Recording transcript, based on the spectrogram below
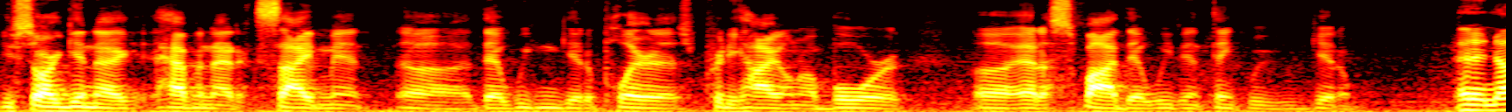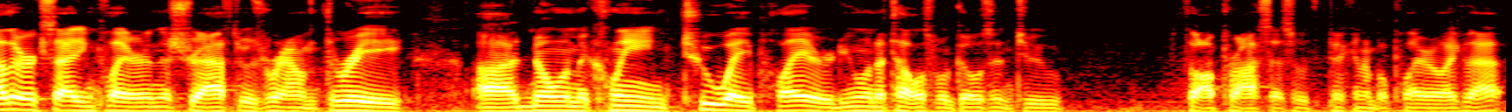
you start getting that, having that excitement uh, that we can get a player that's pretty high on our board uh, at a spot that we didn't think we would get him. And another exciting player in this draft was round three, uh, Nolan McLean, two-way player. Do you want to tell us what goes into thought process with picking up a player like that?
